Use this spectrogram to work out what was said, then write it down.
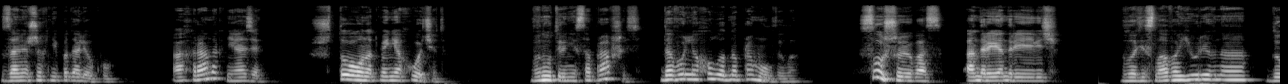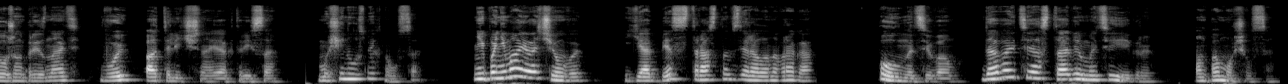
замерших неподалеку. Охрана князя. Что он от меня хочет?» Внутренне собравшись, довольно холодно промолвила. «Слушаю вас, Андрей Андреевич». «Владислава Юрьевна, должен признать, вы отличная актриса». Мужчина усмехнулся. «Не понимаю, о чем вы». Я бесстрастно взирала на врага. «Полноте вам. Давайте оставим эти игры». Он поморщился.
